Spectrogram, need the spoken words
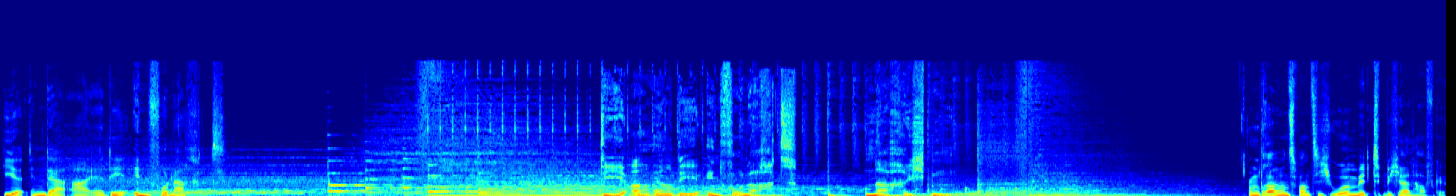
Hier in der ARD Infonacht. Die ARD Infonacht Nachrichten um 23 Uhr mit Michael Hafke.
